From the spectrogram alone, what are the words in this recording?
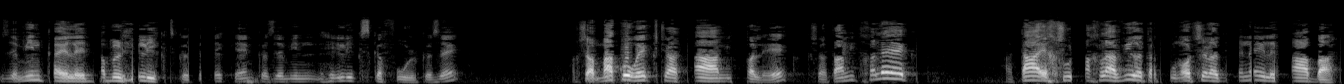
זה מין כאלה דאבל היליקס כזה, כן? כזה מין היליקס כפול כזה. עכשיו, מה קורה כשאתה מתחלק? כשאתה מתחלק, אתה איכשהו צריך להעביר את התמונות של ה-DNA לתא הבת.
